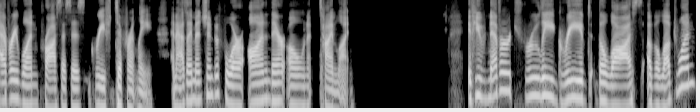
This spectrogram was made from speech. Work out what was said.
everyone processes grief differently. And as I mentioned before, on their own timeline. If you've never truly grieved the loss of a loved one,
